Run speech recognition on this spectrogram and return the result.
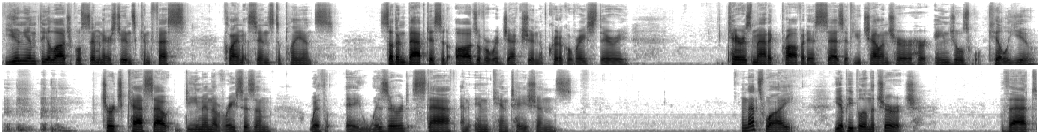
Union Theological Seminary students confess climate sins to plants. Southern Baptists at odds over rejection of critical race theory. Charismatic prophetess says if you challenge her, her angels will kill you. Church casts out demon of racism with a wizard staff and incantations. And that's why you have people in the church that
